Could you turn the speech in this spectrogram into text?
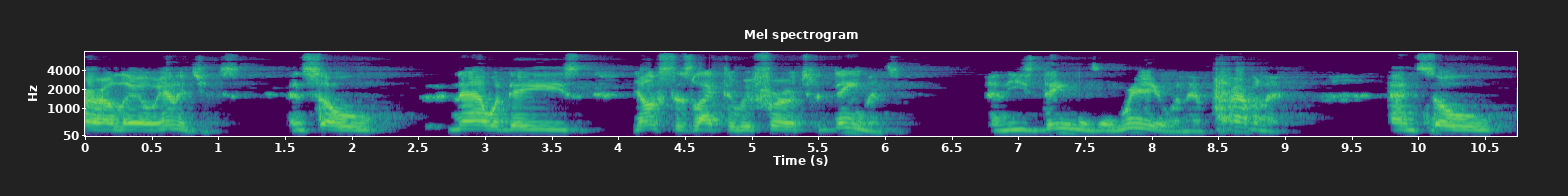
parallel energies. And so nowadays, youngsters like to refer to demons. And these demons are real and they're prevalent. And so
